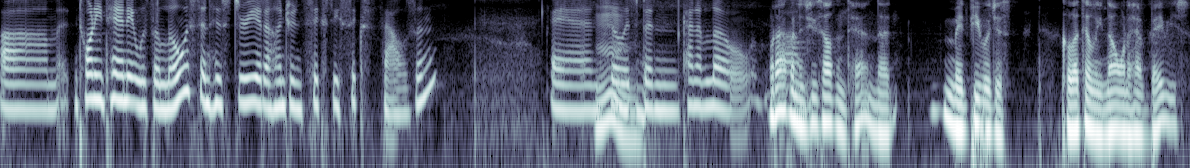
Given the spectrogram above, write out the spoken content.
Um, in 2010, it was the lowest in history at 166,000. And so it's been kind of low. What happened in Um, 2010 that made people just collectively not want to have babies?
